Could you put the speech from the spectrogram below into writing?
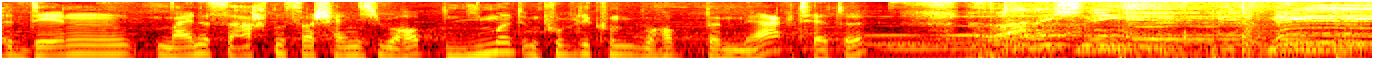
den meines Erachtens wahrscheinlich überhaupt niemand im Publikum überhaupt bemerkt hätte. Weil ich nie, nie,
